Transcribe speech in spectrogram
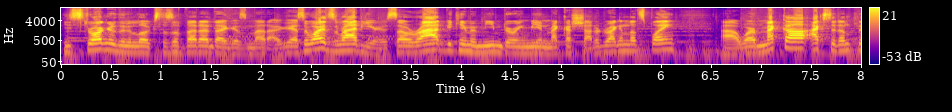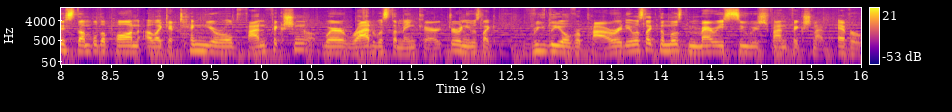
He's stronger than he looks. There's a better antagonist meta. Yeah, so why is Rad here? So Rad became a meme during me and Mekkah Shadow Dragon Let's Playing uh, where Mekkah accidentally stumbled upon a, like a 10-year-old fanfiction where Rad was the main character and he was like really overpowered. It was like the most Mary Sue-ish fanfiction I've ever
